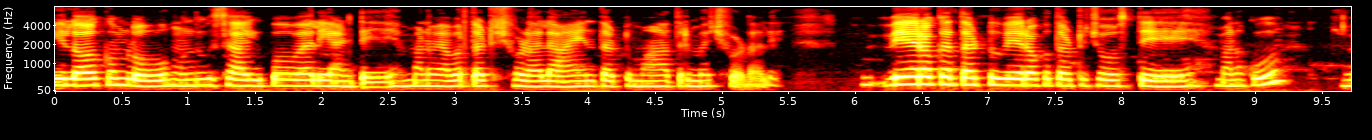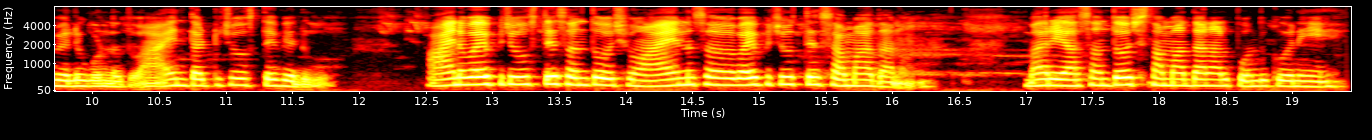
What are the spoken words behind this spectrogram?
ఈ లోకంలో ముందుకు సాగిపోవాలి అంటే మనం ఎవరి తట్టు చూడాలి? ఆయన తట్టు మాత్రమే చూడాలి. వేరొక తట్టు వేరొక తట్టు చూస్తే మనకు వెలుగు ఉండదు. ఆయన తట్టు చూస్తే వెలుగు. ఆయన వైపు చూస్తే సంతోషం. ఆయన వైపు చూస్తే సమాధానం. మరి ఆ సంతోష సమాధానాలు పొందుకొని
